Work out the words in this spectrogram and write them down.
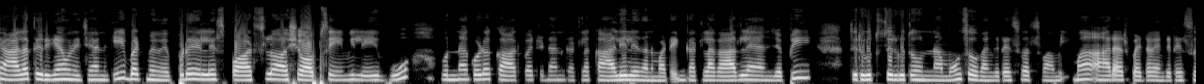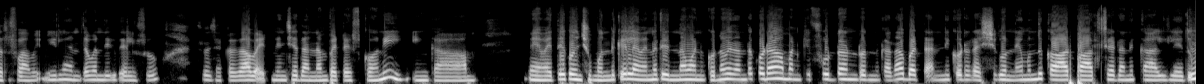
చాలా తిరిగాము నిజానికి. బట్ మేము ఎప్పుడూ వెళ్ళే స్పాట్స్‌లో ఆ షాప్స్ ఏమీ లేవు. ఉన్నా కూడా కార్ పెట్టడానికి అట్లా ఖాళీ లేదనమాట. ఇంక అట్లా కాదులే అని చెప్పి తిరుగుతూ తిరుగుతూ ఉన్నాము. సో, వెంకటేశ్వర స్వామి మా ఆర్ఆర్‌పేట వెంకటేశ్వర స్వామి మీలో ఎంతమందికి తెలుసు? సో, చక్కగా బయట నుంచే దండం పెట్టేసుకొని ఇంకా మేమైతే కొంచెం ముందుకెళ్ళి ఏమైనా తిందాం అనుకున్నాం. ఇదంతా కూడా మనకి ఫుడ్ ఉంటుంది కదా! బట్ అన్ని కూడా రష్‌గా ఉన్నాయి. ముందు కార్ పార్క్ చేయడానికి ఖాళీ లేదు.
